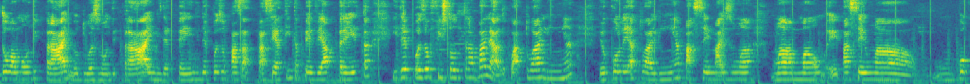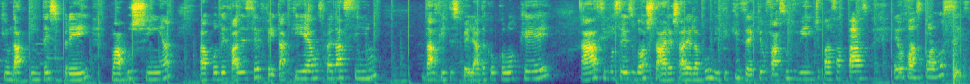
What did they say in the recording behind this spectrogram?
dou uma mão de prime ou duas mãos de prime, depende. Depois eu passo, passei a tinta PVA preta e depois eu fiz todo trabalhado. Com a toalhinha, eu colei a toalhinha, passei mais uma, uma mão, eh, passei uma, um pouquinho da tinta spray com a buchinha para poder fazer esse efeito. Aqui é uns pedacinhos da fita espelhada que eu coloquei, tá? Se vocês gostarem, acharem ela bonita e quiser que eu faça o vídeo passo a passo, eu faço para vocês.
